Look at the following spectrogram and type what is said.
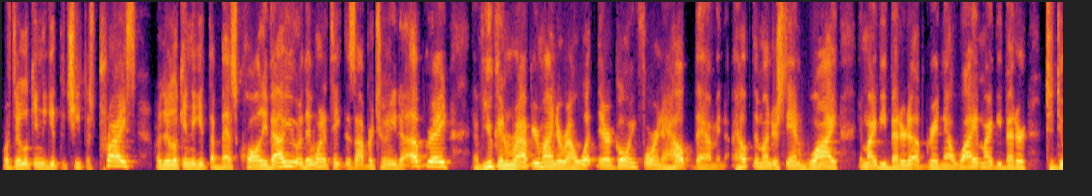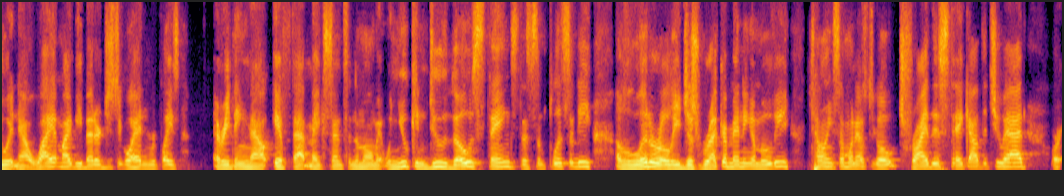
or if they're looking to get the cheapest price, or they're looking to get the best quality value, or they want to take this opportunity to upgrade. If you can wrap your mind around what they're going for and help them and help them understand why it might be better to upgrade now, why it might be better to do it now, why it might be better just to go ahead and replace everything now, if that makes sense in the moment. When you can do those things, the simplicity of literally just recommending a movie, telling someone else to go try this steakout that you had, or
